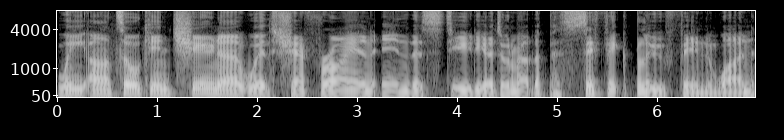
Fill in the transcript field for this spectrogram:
We are talking tuna with Chef Ryan in the studio, talking about the Pacific bluefin one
